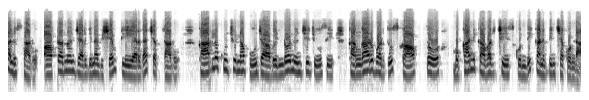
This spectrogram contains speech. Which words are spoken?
కలుస్తాడు. ఆఫ్టర్నూన్ జరిగిన విషయం క్లియర్గా చెప్తాడు. కారులో కూర్చున్న పూజ విండో నుంచి చూసి కంగారు పడుతూ స్కార్ఫ్తో ముఖాన్ని కవర్ చేసుకుంది కనిపించకుండా.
